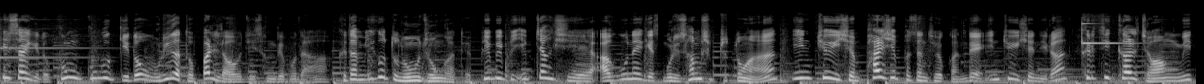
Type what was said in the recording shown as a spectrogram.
필살기도 궁, 궁극기도 우리가 더 빨리 나오지 상대보다. 그 다음 이것도 너무 좋은 것 같아요. PVP 입장 시에 아군에게 무려 30초 동안 intuition 80% 효과인데 intuition이란 critical 저항 및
